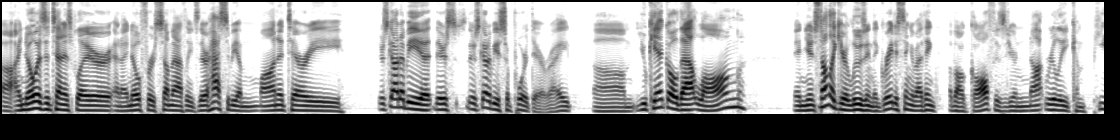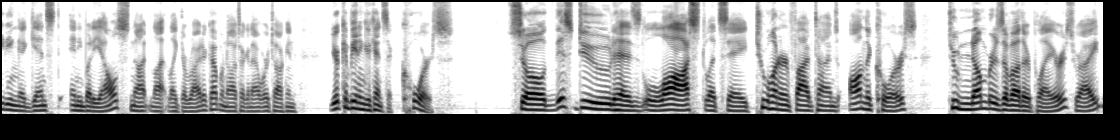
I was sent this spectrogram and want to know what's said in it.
uh, I know as a tennis player, and I know for some athletes there has to be a monetary. There's got to be a there's there's got to be a support there, right? Um, you can't go that long, and you, it's not like you're losing. The greatest thing about, I think about golf is you're not really competing against anybody else. Not, not like the Ryder Cup. We're not talking that. We're talking you're competing against a course. So this dude has lost, let's say, 205 times on the course to numbers of other players, right?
